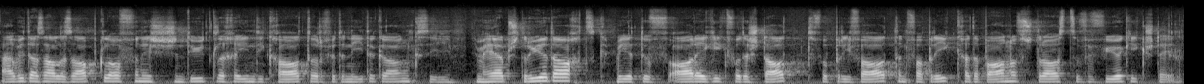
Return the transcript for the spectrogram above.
Auch wie das alles abgelaufen ist, ist ein deutlicher Indikator für den Niedergang gewesen. Im Herbst 83 wird auf Anregung von der Stadt, von privaten Fabrik an der Bahnhofsstraße zur Verfügung gestellt.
